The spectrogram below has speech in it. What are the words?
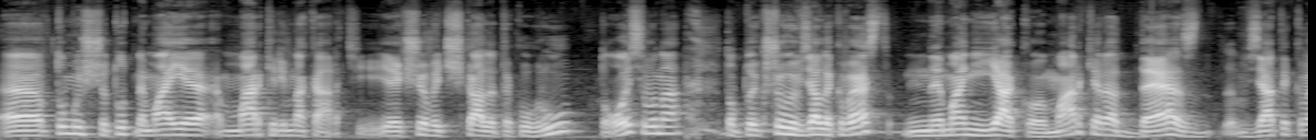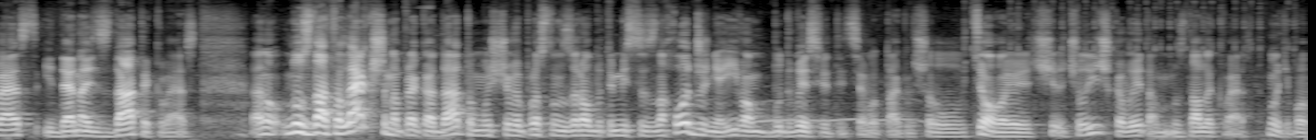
Е, в тому, що тут немає маркерів на карті. Якщо ви чекали таку гру, то ось вона. Тобто, якщо ви взяли квест, нема ніякого маркера, де взяти квест і де навіть здати квест. Е, Ну, ну здати легше, наприклад, да, тому що ви просто не заробите місце знаходження і вам буде висвітитися отак, що в цього чоловічка ви там здали квест. Ну, типу,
